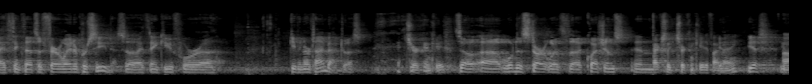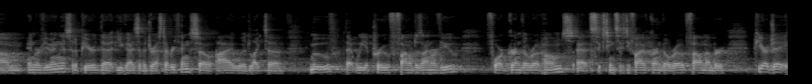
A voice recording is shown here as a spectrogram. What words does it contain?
I think that's a fair way to proceed. So I thank you for uh, giving our time back to us. Chair Kincaid. So uh, we'll just start with uh, questions and, Actually, Chair Kincaid, if I may. yes, Um, In reviewing this, it appeared that you guys have addressed everything, so I would like to move that we approve final design review for Guerneville Road Homes at 1665 Guerneville Road, file number PRJ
